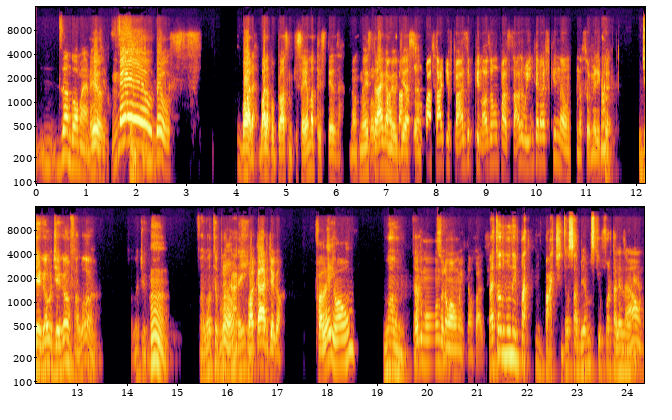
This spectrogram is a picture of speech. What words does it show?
desandou amanhã. Meu, meu Deus! Bora, bora pro próximo, que isso aí é uma tristeza. Não, não estraga Vamos meu passar- dia santo. Vamos passar de fase, porque nós vamos passar. O Inter acho que não, na Sul-Americana. O Diegão, o Diegão falou? Falou, Diegão? Hum, Falou teu Não. placar aí? Placar, Diegão. falei um a um. Um a um. Tá. Todo mundo Sim. não a um, então, quase. Vai todo mundo empate, empate. Então sabemos que o Fortaleza vai Não, ganhar.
